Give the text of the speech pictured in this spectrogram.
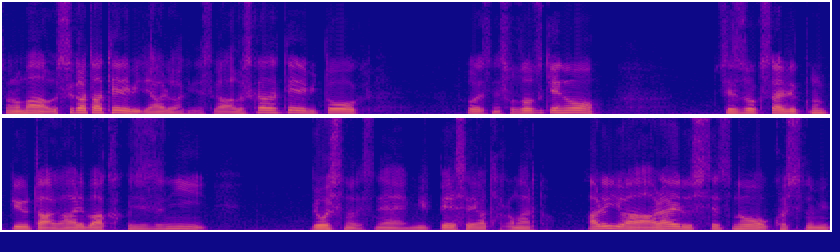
そのまあ薄型テレビであるわけですが薄型テレビとそうですね外付けの接続されるコンピューターがあれば確実に病室のですね密閉性が高まると。あるいはあらゆる施設の個室の密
